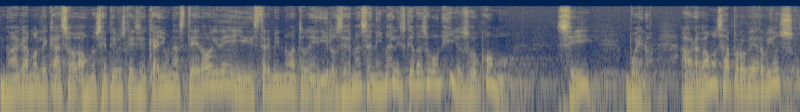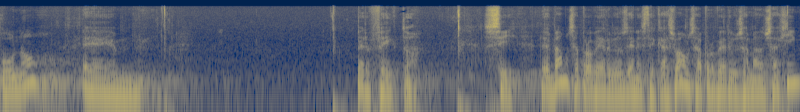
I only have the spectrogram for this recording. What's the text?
No hagámosle caso a unos científicos que dicen que hay un asteroide y exterminó a todos. ¿Y los demás animales qué pasó con ellos? ¿O cómo? Sí. Bueno, ahora vamos a Proverbios 1. Em, perfecto. Sí. Eh, vamos a Proverbios en este caso, vamos a Proverbios, amados aquí,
